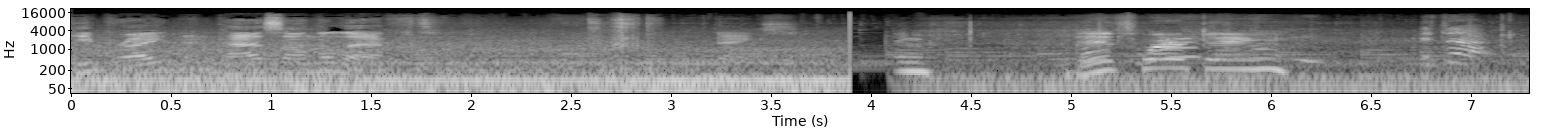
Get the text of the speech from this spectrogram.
keep right and pass on the left. Thanks. It's working. It's a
